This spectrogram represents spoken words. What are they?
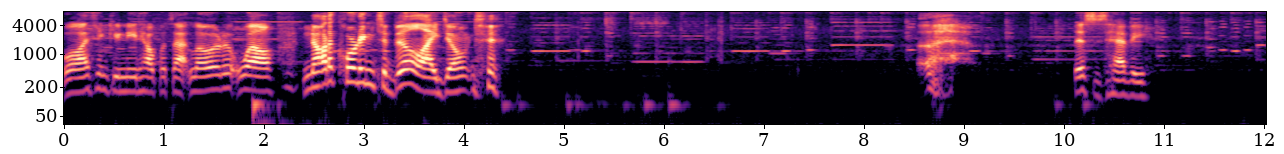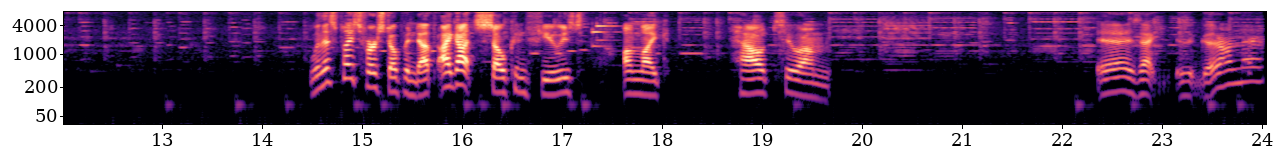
Well, I think you need help with that load. Well, not according to Bill, I don't. This is heavy. When this place first opened up, I got so confused on, like, how to, um... Is that, is it good on there?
